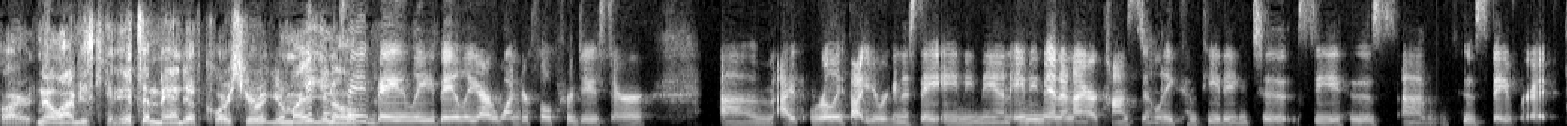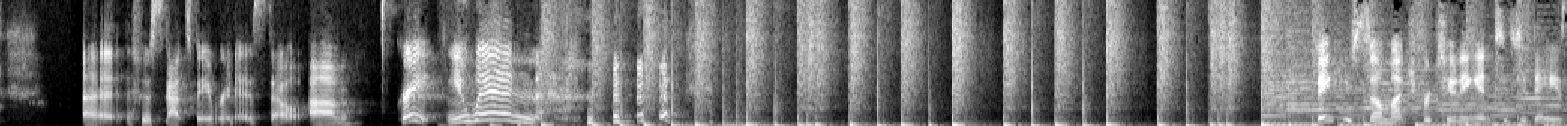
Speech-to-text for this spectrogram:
Or no, I'm just kidding. It's Amanda, of course. You're you're my you, you can know. say Bailey. Bailey, our wonderful producer. Um, I really thought you were going to say Amy Mann. Amy Mann and I are constantly competing to see who's um, who's favorite, uh, who Scott's favorite is. So um, great, you win. Thank you so much for tuning into today's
